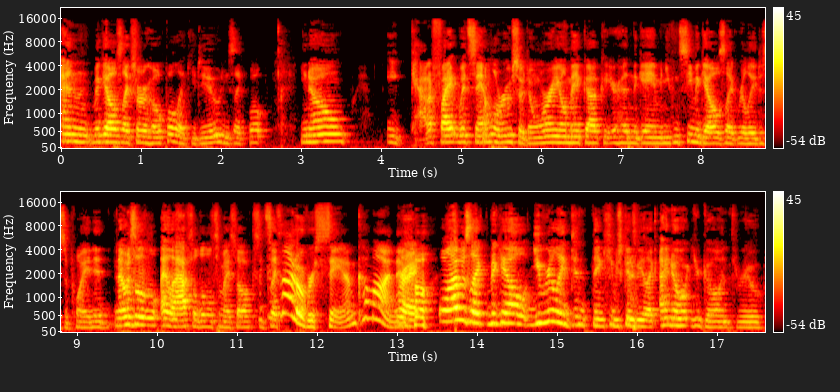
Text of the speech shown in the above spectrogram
and Miguel's like sort of hopeful, like you do, and he's like, "Well, you know." You had a fight with Sam LaRusso. Don't worry, you'll make up. Get your head in the game, and you can see Miguel's like really disappointed. And I was a little, I laughed a little to myself because it's It's like, not over Sam. Come on now. Right. Well, I was like, Miguel, you really didn't think he was going to be like, I know what you're going through.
